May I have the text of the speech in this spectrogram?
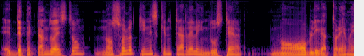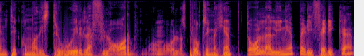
eh, detectando esto, no solo tienes que entrar de la industria no obligatoriamente como a distribuir la flor o, los productos. Imagínate toda la línea periférica,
